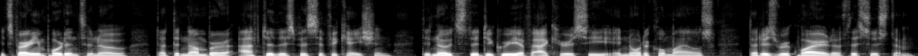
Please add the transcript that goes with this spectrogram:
It's very important to know that the number after the specification denotes the degree of accuracy in nautical miles that is required of the system.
